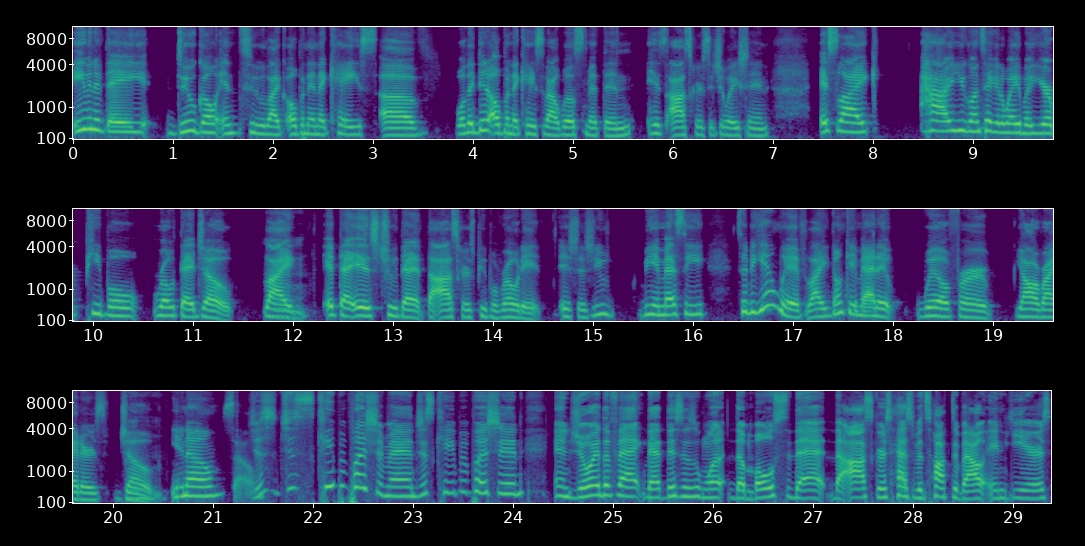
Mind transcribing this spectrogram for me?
even if they do go into like opening a case of, well, they did open a case about Will Smith and his Oscar situation. It's like, how are you going to take it away? But your people wrote that joke. Like, mm. if that is true that the Oscars people wrote it, it's just you being messy to begin with. Like, don't get mad at Will for y'all writers joke, mm. you know? So just just keep it pushing, man. Just keep it pushing. Enjoy the fact that this is one the most that the Oscars has been talked about in years.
